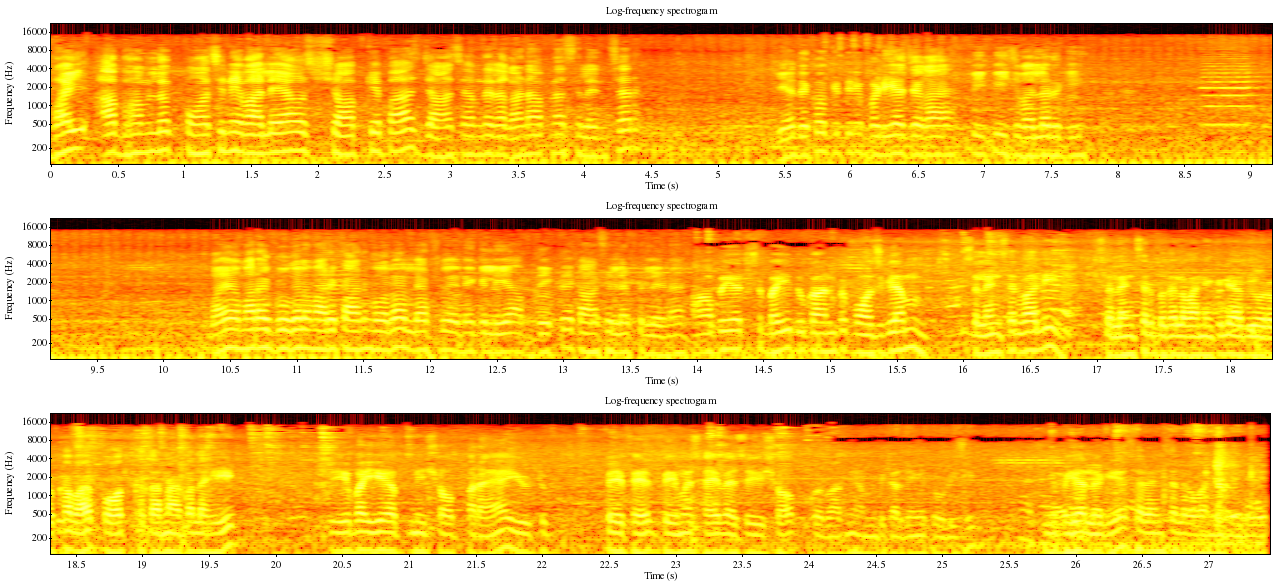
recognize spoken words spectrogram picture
तो भाई अब हम लोग पहुँचने वाले हैं उस शॉप के पास जहाँ से हमने लगाना अपना सिलेंसर ये देखो कितनी बढ़िया जगह है पीपी ज्वेलर की। भाई हमारा गूगल हमारे कान में बोला लेफ़्ट लेने के लिए। अब देखते हैं कहाँ से लेफ़्ट लेना है। हाँ भैया अच्छा भाई दुकान पे पहुँच गए हम सिलेंसर वाली। सिलेंसर बदलवाने के लिए अभी वो रखा हुआ है बहुत खतरनाक वाला हीट तो ये भाई ये अपनी शॉप पर आए हैं यूट्यूब पे फे, फ़ेमस है वैसे ही शॉप कोई बात नहीं हम भी कर देंगे थोड़ी सी। भैया लगे हैं सिलेंसर लगवाने के लिए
